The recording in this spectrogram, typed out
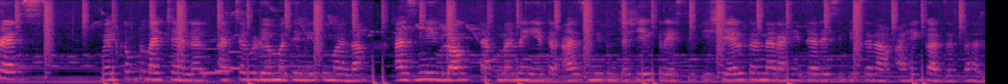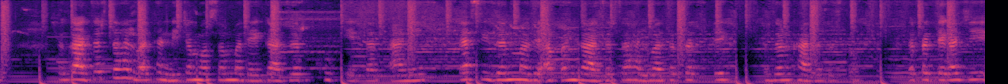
Friends welcome to my channel आजच्या व्हिडिओमध्ये मी तुम्हाला आज मी व्लॉग टाकणार नाही आहे तर आज मी तुमच्याशी एक रेसिपी शेअर करणार आहे. त्या रेसिपीचं नाव आहे गाजरचा हलवा. तर गाजरचा हलवा थंडीच्या मोसममध्ये गाजर खूप येतात आणि त्या सीझनमध्ये आपण गाजरचा हलवा तर प्रत्येक जण खातच असतो. तर प्रत्येकाची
